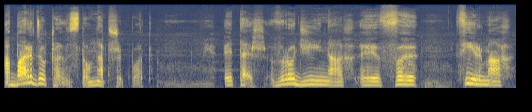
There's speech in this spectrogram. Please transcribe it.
A bardzo często, na przykład, y, też w rodzinach, y, w firmach,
